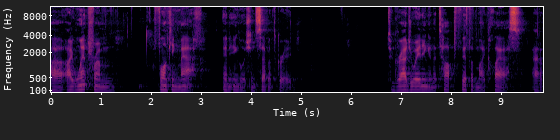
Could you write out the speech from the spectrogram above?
Uh, I went from flunking math and English in seventh grade to graduating in the top fifth of my class out of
